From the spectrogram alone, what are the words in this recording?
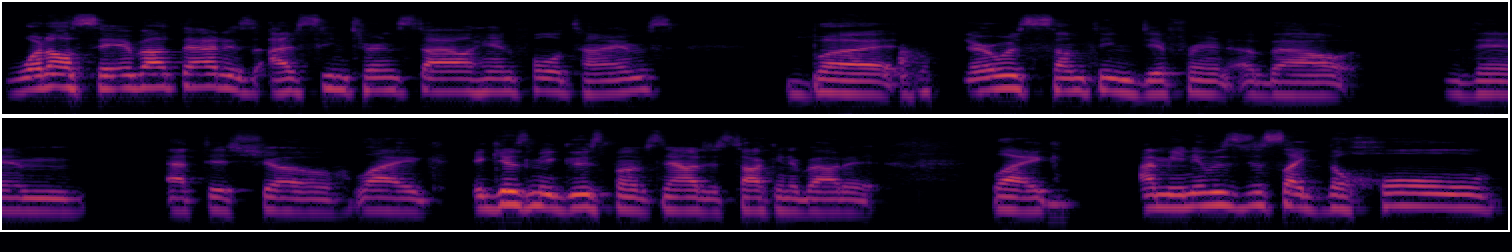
what I'll say about that is I've seen Turnstile a handful of times, but there was something different about them at this show. Like, it gives me goosebumps now just talking about it. Like, I mean, it was just like the whole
